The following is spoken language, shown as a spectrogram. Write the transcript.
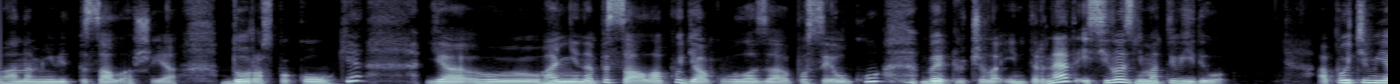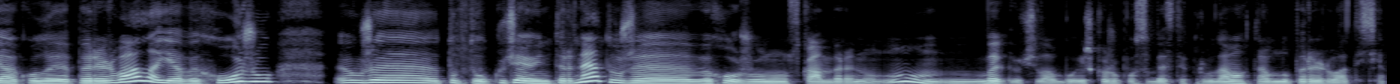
Ганна мені відписала, що я до розпаковки. Я е, Ганні написала, подякувала за посилку, виключила інтернет і сіла знімати відео. А потім я, коли перервала, я виходжу, е, вже, тобто включаю інтернет, вже виходжу ну, з камери. Ну, ну, виключила, бо я ж кажу, по особистих проблемах треба було перерватися.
